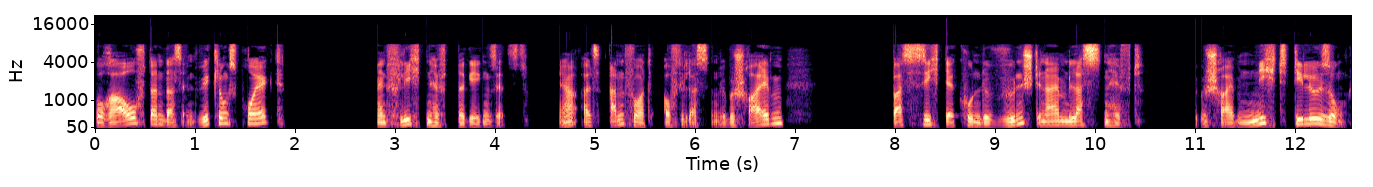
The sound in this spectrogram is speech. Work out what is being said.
worauf dann das Entwicklungsprojekt ein Pflichtenheft dagegen setzt. Ja, als Antwort auf die Lasten. Wir beschreiben, was sich der Kunde wünscht in einem Lastenheft. Wir beschreiben nicht die Lösung.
